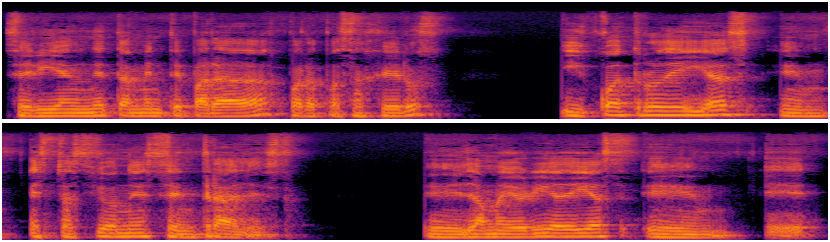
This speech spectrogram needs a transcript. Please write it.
serían netamente paradas para pasajeros y cuatro de ellas en estaciones centrales. Eh, la mayoría de ellas em, eh,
